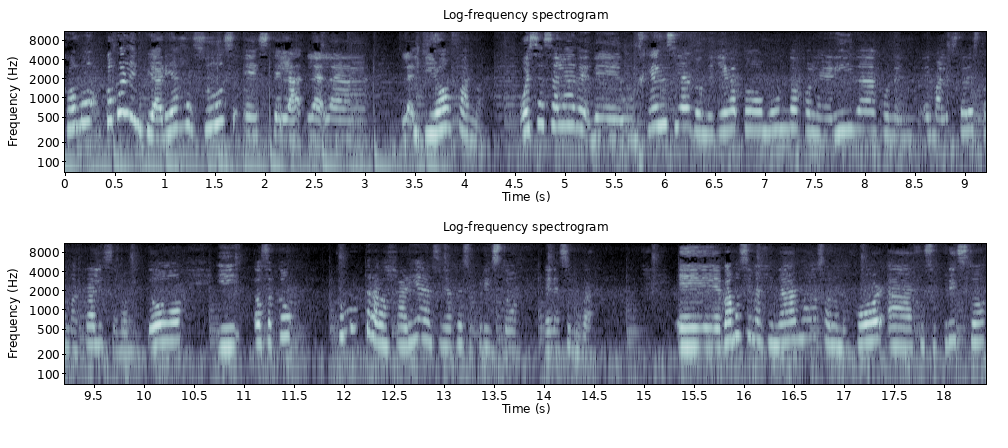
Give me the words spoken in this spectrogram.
¿Cómo, ¿Cómo limpiaría Jesús este, la, la- la- el quirófano? O esa sala de, de urgencias donde llega todo mundo con la herida, con el, el malestar estomacal y se vomitó. Y, o sea, ¿cómo, cómo trabajaría el Señor Jesucristo en ese lugar? Eh, vamos a imaginarnos a lo mejor a Jesucristo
